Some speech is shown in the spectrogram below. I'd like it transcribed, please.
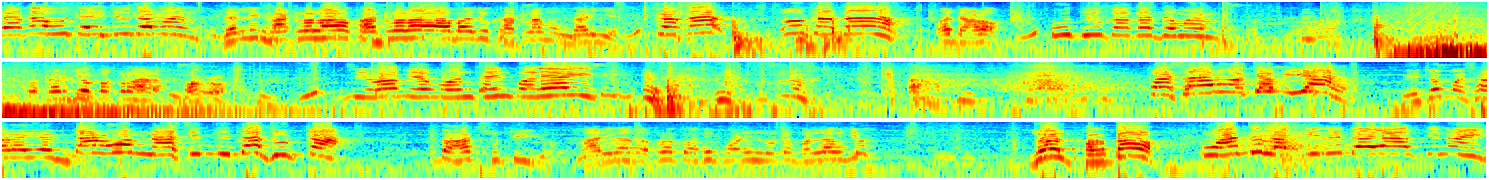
કાકા હું થઈ જુ તમન જલ્દી ખાટલો લાવો ખાટલો લાવો આ બાજુ ખાટલા મંગાડીએ. કાકા ઓ કાકા. ઓ ઢાળો. હું થયું કાકા તમન પકડજો પકડો પકડો. જીવા બે બંધ થઈને પડ્યા ઈ. પસારો જમ યાર મેજો પસાડા એમ. તારો આમ નાસી દીધા છૂટા તો હાથ છૂટી ગયો. મારી વાત આપણો તોથી પાણી લોટો ભલાવજો. જોલ ફરતા. હું આ તો લકીને દયા આવતી નહીં.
